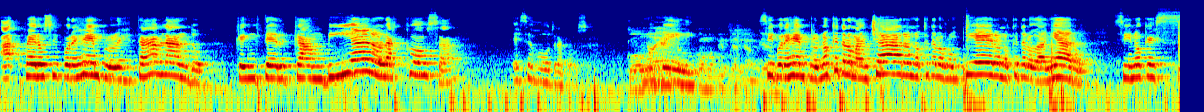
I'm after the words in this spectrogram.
Ah, pero si, por ejemplo, les están hablando que intercambiaron las cosas, esa es otra cosa. ¿Cómo los es. Sí, por ejemplo, no es que te lo mancharon, no es que te lo rompieron, no es que te lo dañaron, sino que se,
